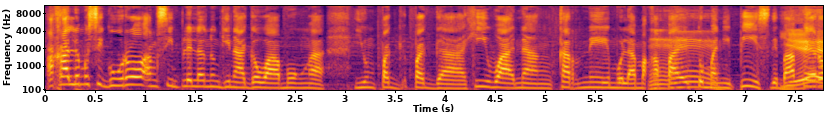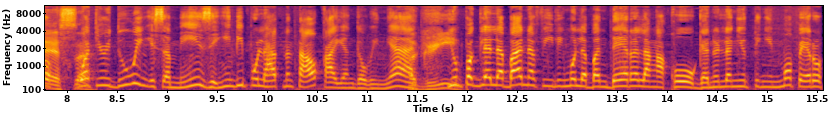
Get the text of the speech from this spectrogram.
Akala mo siguro ang simple lang nung ginagawa mong ah, yung pag paghiwa ng karne mula makapal Mm. to manipis, 'di ba? Yes. Pero what you're doing is amazing. Hindi po lahat ng tao kayang gawin 'yan. Agree. Yung paglalaba na feeling mo labandera lang ako, ganun lang yung tingin mo pero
